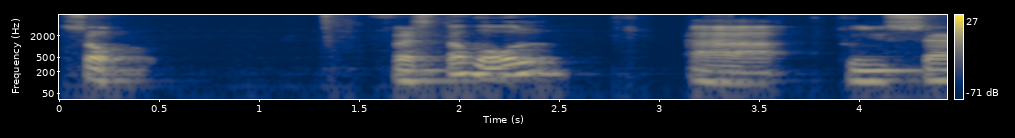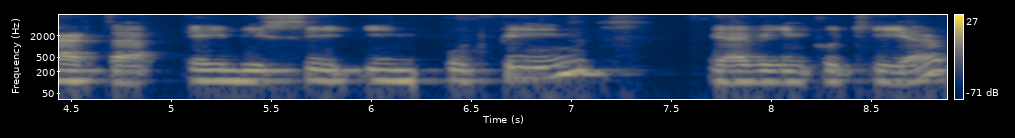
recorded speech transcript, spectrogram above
So, first of all, uh, to insert uh, ABC input pin. We have input here.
